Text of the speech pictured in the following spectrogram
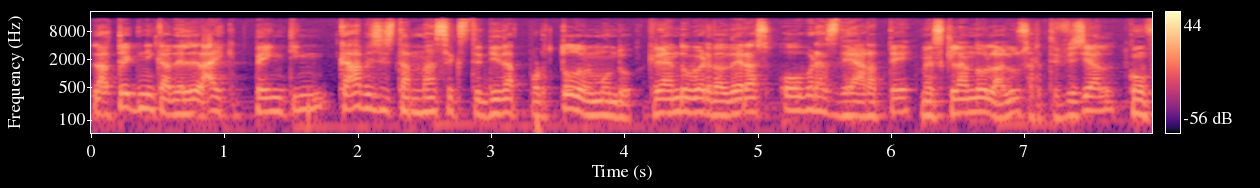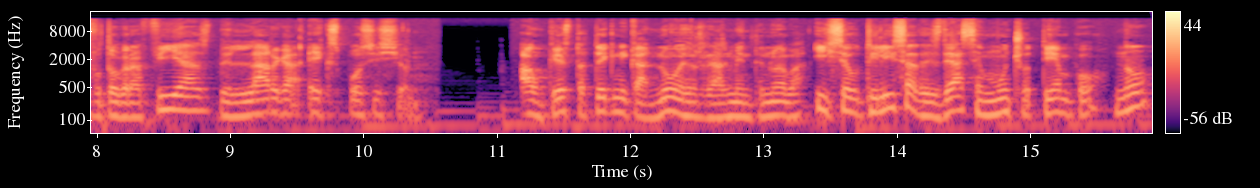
La técnica del light painting cada vez está más extendida por todo el mundo, creando verdaderas obras de arte, mezclando la luz artificial con fotografías de larga exposición. Aunque esta técnica no es realmente nueva y se utiliza desde hace mucho tiempo, no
